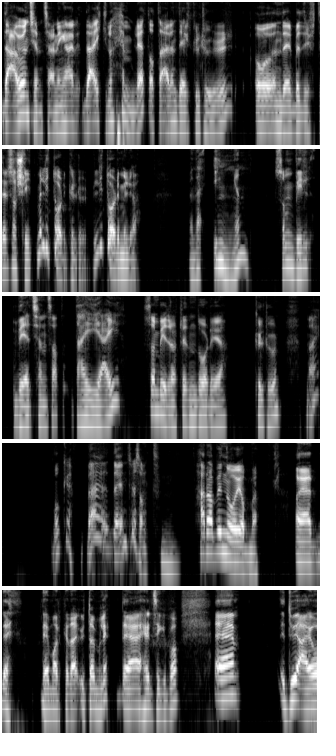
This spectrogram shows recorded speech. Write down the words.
det er jo en kjensgjerning her. Det er ikke noe hemmelighet at det er en del kulturer og en del bedrifter som sliter med litt dårlig kultur, litt dårlig miljø. Men det er ingen som vil vedkjenne seg at det er jeg som bidrar til den dårlige kulturen. Nei, Ok, det er, det er interessant. Mm. Her har vi noe å jobbe med. Det, det, markedet er utømmelig, det er jeg helt sikker på. Eh, du er jo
